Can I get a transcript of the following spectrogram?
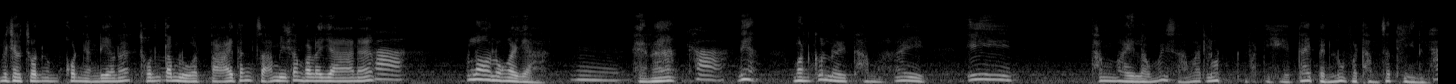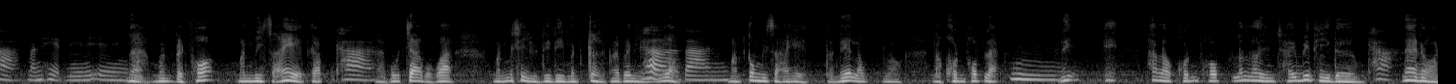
ไม่ใช่ชนคนอย่างเดียวนะ ชนตำรวจตายทั้งสามีทั้งภรรยานะค่ะ ล่อลงอาญาอืม เห็นไหมค่ะเนี่ยมันก็เลยทำให้ เอ๊ะทำไมเราไม่สามารถลดอุบัติเหตุได้เป็นรูปธรรมสักทีหนึ่งค่ะ มันเหตุนี้นี่เองนะมันเป็นเพราะมันมีสาเหตุครับค่ะนะพระเจ้าบอกว่ามันไม่ใช่อยู่ดีๆ มันเกิดมาเป็นอย่างค่ะนั้นหรอกอาจารย์มันต้องมีสาเหตุ แต่เนี้เราเราเราค้นพบแหละอืมนี่เอ๊ะถ้าเราค้นพบแล้วเรายังใช้วิธีเดิมค่ะแน่นอน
